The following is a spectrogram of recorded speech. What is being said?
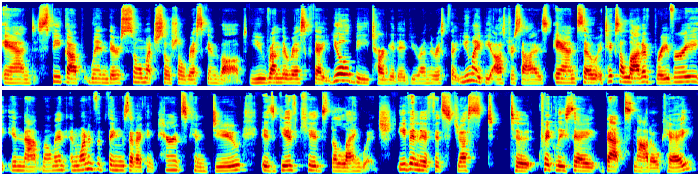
and speak up when there's so much social risk involved. You run the risk that you'll be targeted, you run the risk that you might be ostracized. And so it takes a lot of bravery in that moment. And one of the things that I think parents can do is give kids the language, even if it's just to quickly say, that's not okay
